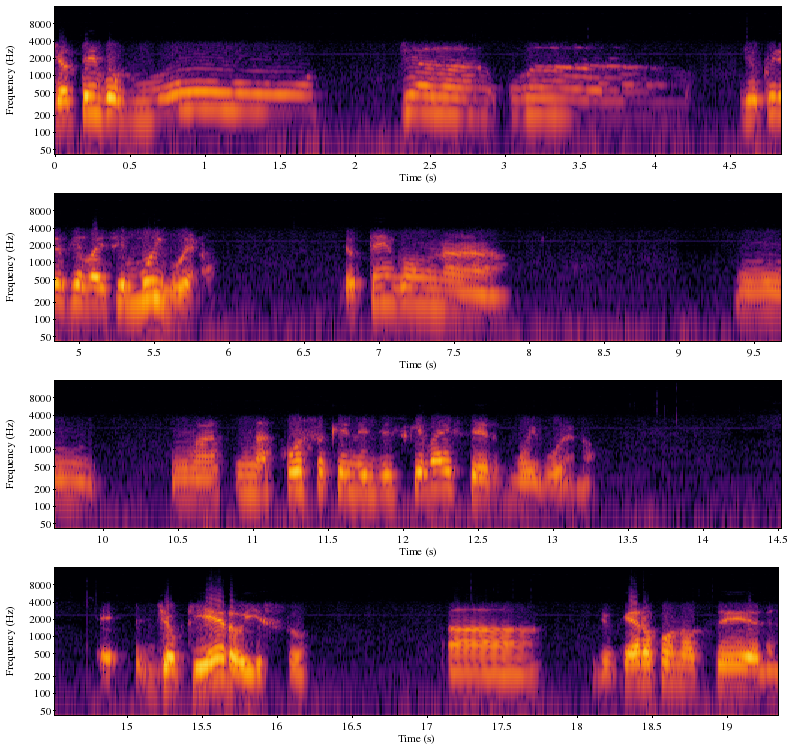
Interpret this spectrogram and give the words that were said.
eu tenho muita uma- eu creio que vai ser muito bueno. Eu tenho uma um, uma uma coisa que me diz que vai ser muito bueno. Eh, eu quero isso. Ah, eu quero conhecer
